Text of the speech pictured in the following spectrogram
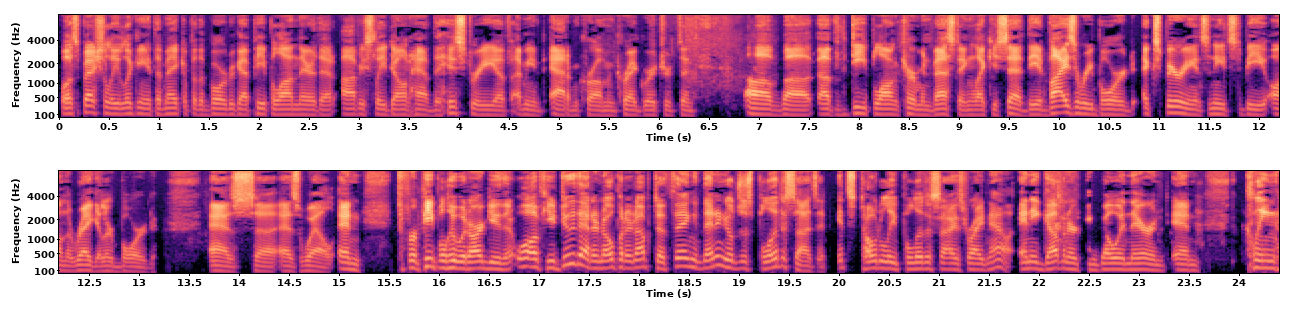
Well, especially looking at the makeup of the board, we got people on there that obviously don't have the history of, I mean, Adam Crum and Craig Richardson of uh, of deep long term investing. Like you said, the advisory board experience needs to be on the regular board as uh, as well. And for people who would argue that, well, if you do that and open it up to thing, then you'll just politicize it. It's totally politicized right now. Any governor can go in there and and clean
